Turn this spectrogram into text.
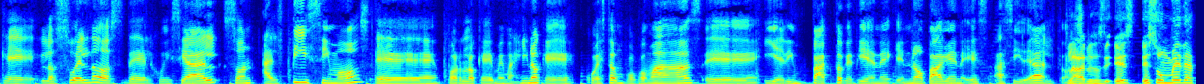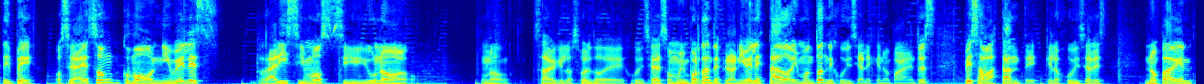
que los sueldos del judicial son altísimos, eh, por lo que me imagino que cuesta un poco más eh, y el impacto que tiene que no paguen es así de alto. Claro, es, así. es, es un mes de ATP. O sea, son como niveles rarísimos si uno, uno sabe que los sueldos de judiciales son muy importantes, pero a nivel Estado hay un montón de judiciales que no pagan. Entonces pesa bastante que los judiciales no paguen.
